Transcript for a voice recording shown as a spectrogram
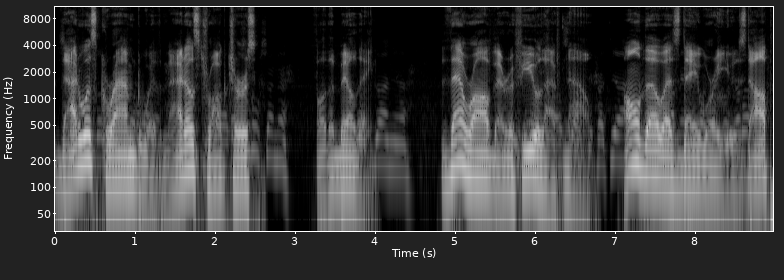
that was crammed with metal structures for the building. There are very few left now, although as they were used up,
